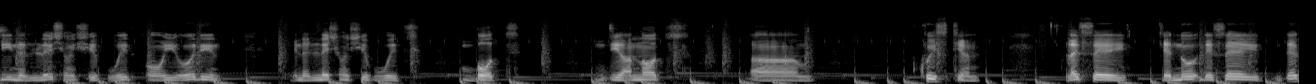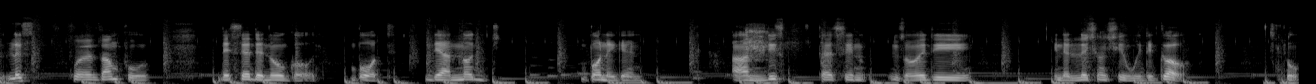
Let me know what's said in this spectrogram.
be in a relationship with or you're already in a relationship with but they are not um christian? Let's say they know they say they, let's for example they say they know God, but they are not born again. And this person is already in a relationship with the girl. So,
